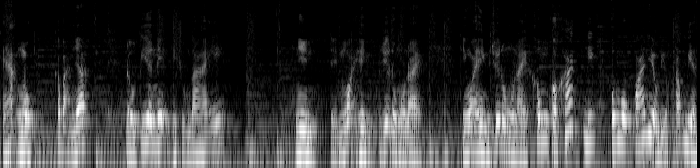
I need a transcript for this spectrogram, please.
cái hạng mục các bạn nhé đầu tiên ý, thì chúng ta hãy nhìn đến ngoại hình của chiếc đồng hồ này thì ngoại hình của chiếc đồng hồ này không có khác đi không có quá nhiều điểm khác biệt.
